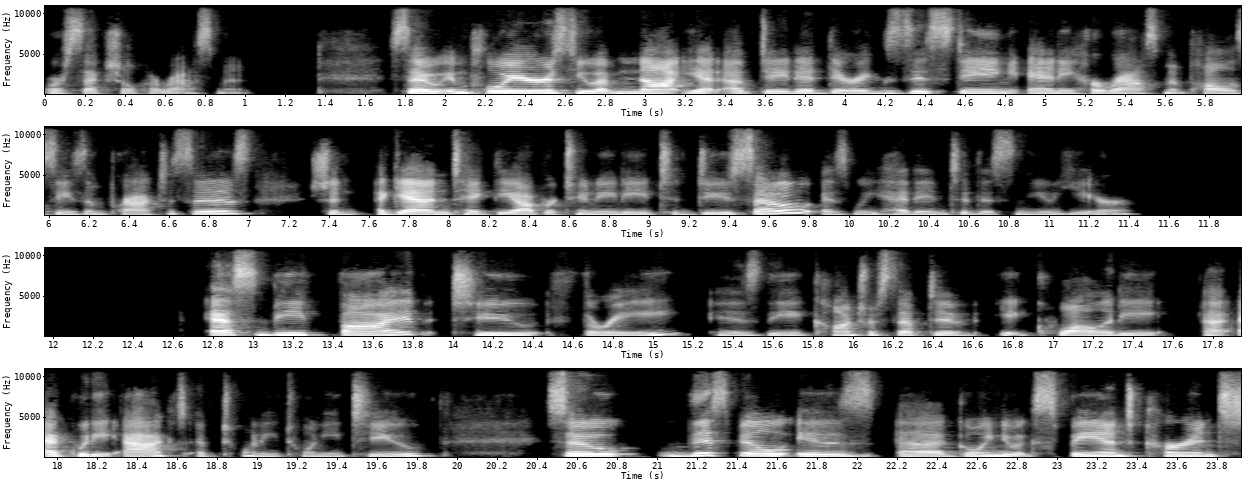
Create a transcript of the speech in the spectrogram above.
or sexual harassment. So, employers who have not yet updated their existing anti harassment policies and practices should again take the opportunity to do so as we head into this new year. SB 523 is the Contraceptive Equality uh, Equity Act of 2022. So this bill is uh, going to expand current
